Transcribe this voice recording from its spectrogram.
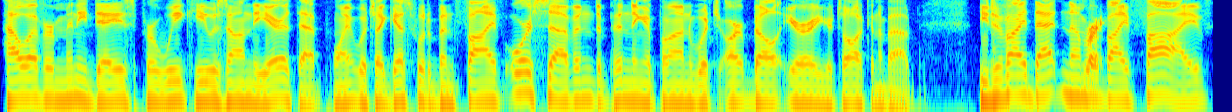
however many days per week he was on the air at that point, which I guess would have been five or seven, depending upon which Art Bell era you're talking about. You divide that number Right. by five.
